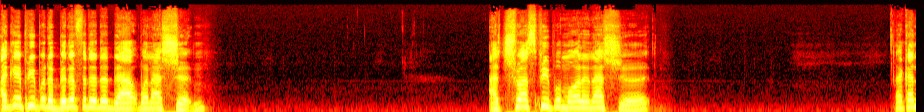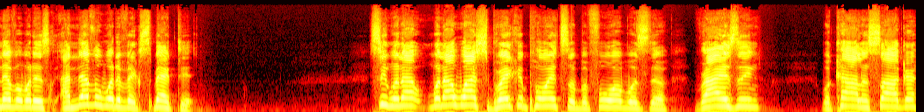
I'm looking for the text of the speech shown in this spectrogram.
I give people the benefit of the doubt when I shouldn't. I trust people more than I should. Like I never would have I never would have expected. See, when I when I watched Breaking Points or before was the Rising with Colin Saagar,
